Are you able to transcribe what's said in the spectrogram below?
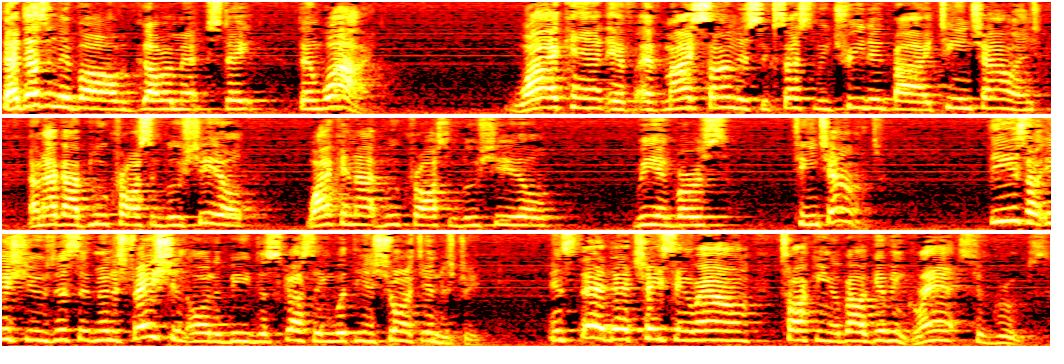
That doesn't involve government, state, then why? Why can't, if, if my son is successfully treated by Teen Challenge and I got Blue Cross and Blue Shield, why cannot Blue Cross and Blue Shield reimburse Teen Challenge? These are issues this administration ought to be discussing with the insurance industry. Instead, they're chasing around talking about giving grants to groups.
